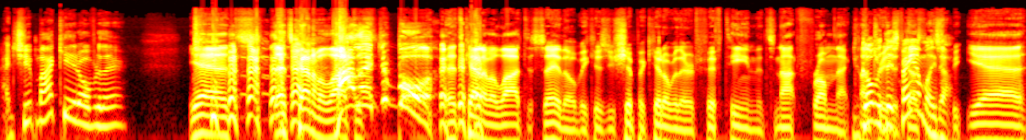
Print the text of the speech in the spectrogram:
I'd ship my kid over there. Yeah, it's, that's kind of a lot. Holla to, at your boy! that's kind of a lot to say, though, because you ship a kid over there at 15 that's not from that You country. go with his family, though. speak- yeah,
